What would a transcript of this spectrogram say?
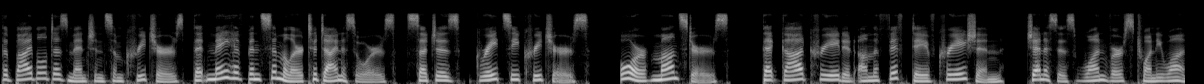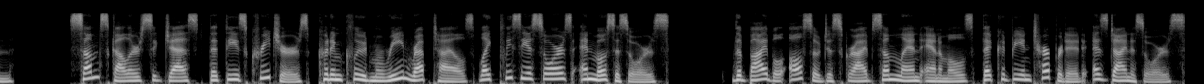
the Bible does mention some creatures that may have been similar to dinosaurs, such as great sea creatures or monsters that God created on the fifth day of creation, Genesis 1 verse 21. Some scholars suggest that these creatures could include marine reptiles like plesiosaurs and mosasaurs. The Bible also describes some land animals that could be interpreted as dinosaurs.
